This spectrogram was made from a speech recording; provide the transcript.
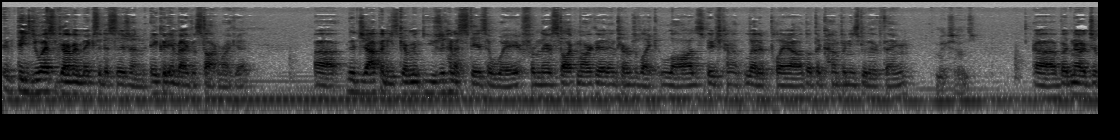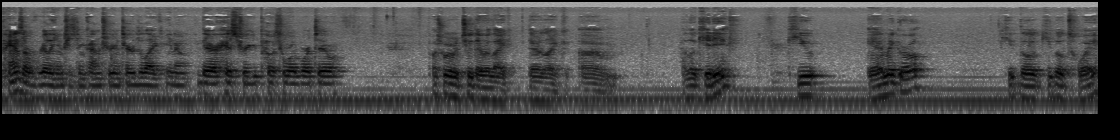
if the U.S. government makes a decision, it could impact the stock market. Uh, the Japanese government usually kind of stays away from their stock market in terms of like laws. They just kind of let it play out, let the companies do their thing. Makes sense. Uh, but no, Japan's a really interesting country in terms of like you know their history post World War II. Post World War Two, they were like they were like um, Hello Kitty, cute anime girl, cute little cute little toy,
